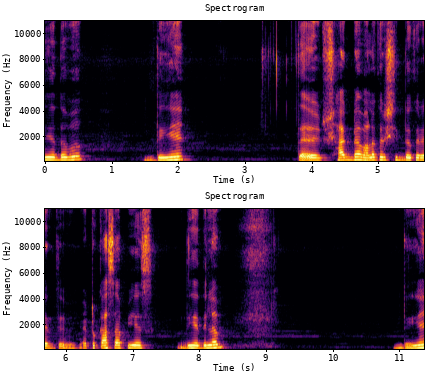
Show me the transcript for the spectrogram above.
দিয়ে দেব। দিয়ে শাকটা ভালো করে সিদ্ধ করে নিতে হবে। একটু কাঁচা পেঁয়াজ দিয়ে দিলাম। দিয়ে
